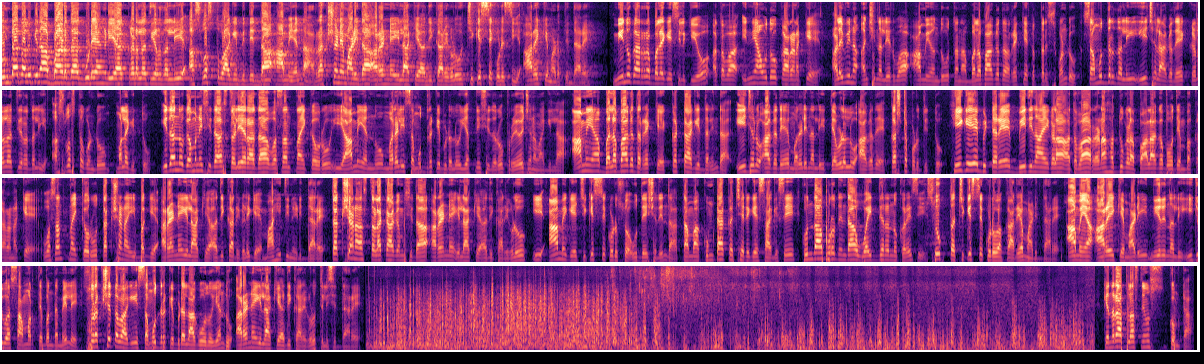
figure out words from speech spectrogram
ಕುಮಟಾ ತಾಲೂಕಿನ ಬಾಡದ ಗುಡೆ ಅಂಗಡಿಯ ಕಡಲ ತೀರದಲ್ಲಿ ಅಸ್ವಸ್ಥವಾಗಿ ಬಿದ್ದಿದ್ದ ಆಮೆಯನ್ನ ರಕ್ಷಣೆ ಮಾಡಿದ ಅರಣ್ಯ ಇಲಾಖೆಯ ಅಧಿಕಾರಿಗಳು ಚಿಕಿತ್ಸೆ ಕೊಡಿಸಿ ಆರೈಕೆ ಮಾಡುತ್ತಿದ್ದಾರೆ. ಮೀನುಗಾರರ ಬಲೆಗೆ ಸಿಲುಕಿಯೋ ಅಥವಾ ಇನ್ಯಾವುದೋ ಕಾರಣಕ್ಕೆ ಅಳಿವಿನ ಅಂಚಿನಲ್ಲಿರುವ ಆಮೆಯೊಂದು ತನ್ನ ಬಲಭಾಗದ ರೆಕ್ಕೆ ಕತ್ತರಿಸಿಕೊಂಡು ಸಮುದ್ರದಲ್ಲಿ ಈಜಲಾಗದೆ ಕಡಲ ತೀರದಲ್ಲಿ ಅಸ್ವಸ್ಥಗೊಂಡು ಮಲಗಿತ್ತು. ಇದನ್ನು ಗಮನಿಸಿದ ಸ್ಥಳೀಯರಾದ ವಸಂತ್ ನಾಯ್ಕ್ ಅವರು ಈ ಆಮೆಯನ್ನು ಮರಳಿ ಸಮುದ್ರಕ್ಕೆ ಬಿಡಲು ಯತ್ನಿಸಿದರೂ ಪ್ರಯೋಜನವಾಗಿಲ್ಲ. ಆಮೆಯ ಬಲಭಾಗದ ರೆಕ್ಕೆ ಕಟ್ಟಾಗಿದ್ದರಿಂದ ಈಜಲು ಆಗದೆ ಮರಳಿನಲ್ಲಿ ತೆವಳಲು ಆಗದೆ ಕಷ್ಟಪಡುತ್ತಿತ್ತು. ಹೀಗೆಯೇ ಬಿಟ್ಟರೆ ಬೀದಿ ನಾಯಿಗಳ ಅಥವಾ ರಣಹದ್ದುಗಳ ಪಾಲಾಗಬಹುದೆಂಬ ಕಾರಣಕ್ಕೆ ವಸಂತ್ ನಾಯ್ಕ್ ಅವರು ತಕ್ಷಣ ಈ ಬಗ್ಗೆ ಅರಣ್ಯ ಇಲಾಖೆಯ ಅಧಿಕಾರಿಗಳಿಗೆ ಮಾಹಿತಿ ನೀಡಿದ್ದಾರೆ. ತಕ್ಷಣ ಸ್ಥಳಕ್ಕಾಗಮಿಸಿದ ಅರಣ್ಯ ಇಲಾಖೆ ಅಧಿಕಾರಿಗಳು ಈ ಆಮೆಗೆ ಚಿಕಿತ್ಸೆ ಕೊಡಿಸುವ ಉದ್ದೇಶದಿಂದ ತಮ್ಮ ಕುಮಟಾ ಕಚೇರಿಗೆ ಸಾಗಿಸಿ ಕುಂದಾಪುರದಿಂದ ವೈದ್ಯರನ್ನು ಕರೆಸಿ ಸೂಕ್ತ ಚಿಕಿತ್ಸೆ ಕೊಡುವ ಕಾರ್ಯ ಮಾಡಿದ್ದಾರೆ. ಆಮೆಯ ಆರೈಕೆ ಮಾಡಿ ನೀರಿನಲ್ಲಿ ಈಜುವ ಸಾಮರ್ಥ್ಯ ಬಂದ ಮೇಲೆ ಸುರಕ್ಷಿತವಾಗಿ ಸಮುದ್ರಕ್ಕೆ ಬಿಡಲಾಗುವುದು ಎಂದು ಅರಣ್ಯ ಇಲಾಖೆ ಅಧಿಕಾರಿಗಳು ತಿಳಿಸಿದ್ದಾರೆ. Canara plus news Kumta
